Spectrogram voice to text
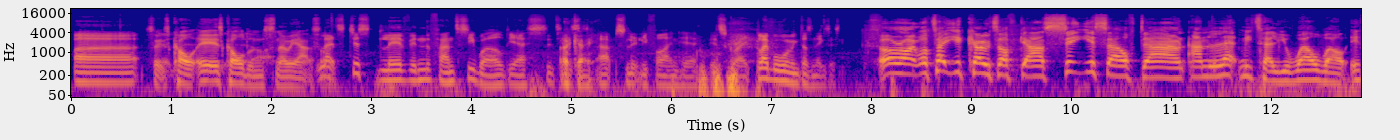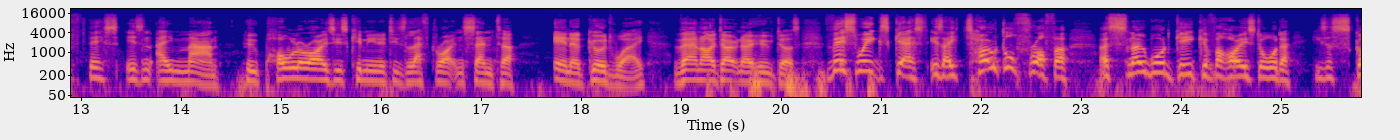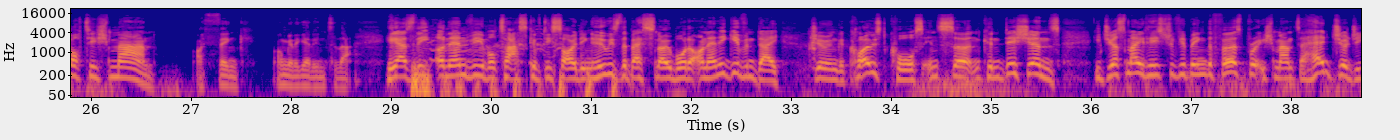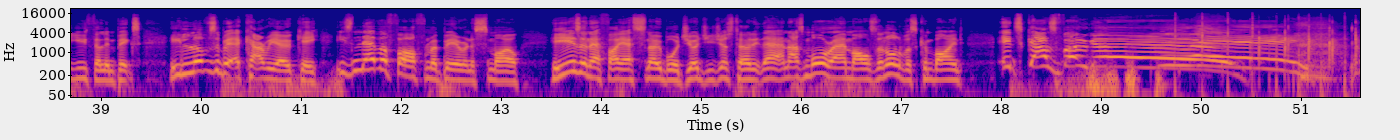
Uh, so it's cold. It is cold and snowy outside. Let's just live in the fantasy world. Yes, it's okay. absolutely fine here. It's great. Global warming doesn't exist. All right, well, take your coat off, Gaz. Sit yourself down, and let me tell you, well, well, if this isn't a man who polarises communities left, right, and centre in a good way, then I don't know who does. This week's guest is a total frother, a snowboard geek of the highest order. He's a Scottish man, I think. I'm going to get into that. He has the unenviable task of deciding who is the best snowboarder on any given day during a closed course in certain conditions. He just made history for being the first British man to head judge a Youth Olympics. He loves a bit of karaoke. He's never far from a beer and a smile. He is an FIS snowboard judge, you just heard it there, and has more air miles than all of us combined. It's Gaz Vogan!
